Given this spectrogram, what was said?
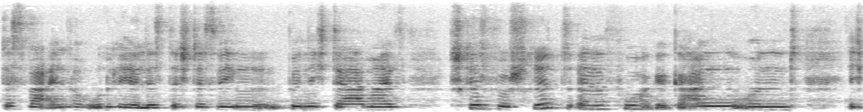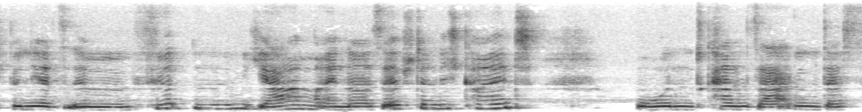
das war einfach unrealistisch. Deswegen bin ich damals Schritt für Schritt äh, vorgegangen und ich bin jetzt im vierten Jahr meiner Selbstständigkeit und kann sagen, dass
